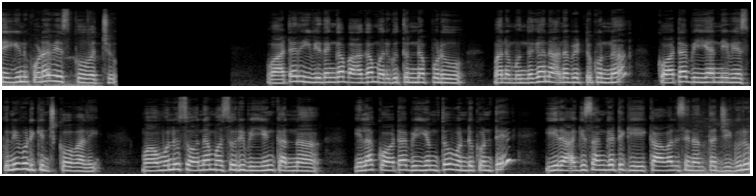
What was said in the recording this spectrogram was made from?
నెయ్యిని కూడా వేసుకోవచ్చు. వాటర్ ఈ విధంగా బాగా మరుగుతున్నప్పుడు మనం ముందుగా నానబెట్టుకున్న కోటా బియ్యాన్ని వేసుకుని ఉడికించుకోవాలి. మామూలు సోనా మసూరి బియ్యం కన్నా ఇలా కోటా బియ్యంతో వండుకుంటే ఈ రాగి సంగటికి కావలసినంత జిగురు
